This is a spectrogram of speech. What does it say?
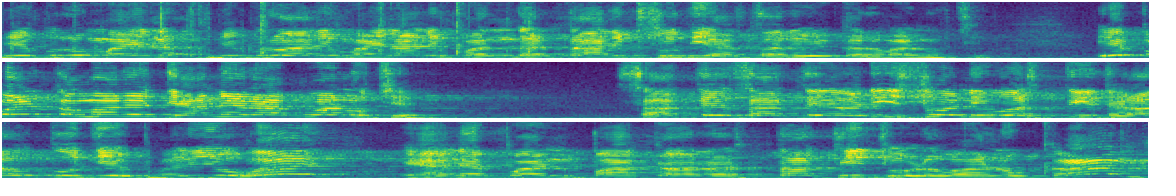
ફેબ્રુઆરી મહિના, ફેબ્રુઆરી મહિનાની પંદર તારીખ સુધી આ સર્વે કરવાનું છે. એ પણ તમારે ધ્યાને રાખવાનું છે. સાથે સાથે અઢીસોની વસ્તી ધરાવતું જે ફળિયું હોય એને પણ પાકા રસ્તાથી જોડવાનું કામ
